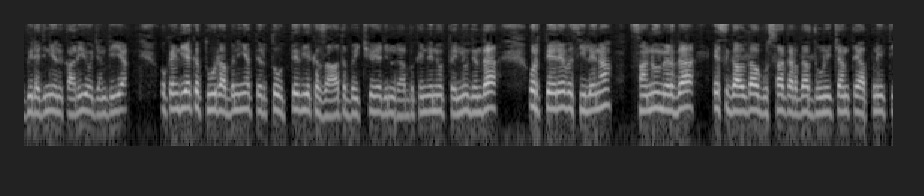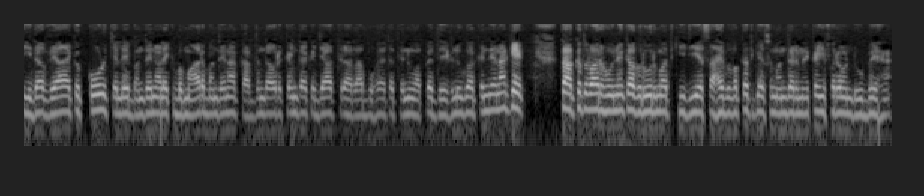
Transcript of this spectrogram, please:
ਬੀਬੀ ਰਜਨੀ ਇਨਕਾਰੀ ਹੋ ਜਾਂਦੀ ਆ। ਉਹ ਕਹਿੰਦੀ ਆ ਕਿ ਤੂੰ ਰੱਬ ਨਹੀਂ ਆ, ਤੇਰੇ ਤੋਂ ਉੱਤੇ ਵੀ ਇੱਕ ਜ਼ਾਤ ਬੈਠੀ ਹੋਈ ਆ, ਜਿਹਨੂੰ ਰੱਬ ਕਹਿੰਦੇ ਨੇ ਉਹ ਤੈਨੂੰ ਦਿੰਦਾ। ਔਰ ਤੇਰੇ ਵਸੀਲੇ ਨਾਲ ਸਾਨੂੰ ਮਿਲਦਾ। ਇਸ ਗੱਲ ਦਾ ਉਹ ਗੁੱਸਾ ਕਰਦਾ ਦੂਣੀ ਚੰਦ ਤੇ ਆਪਣੀ ਧੀ ਦਾ ਵਿਆਹ ਇੱਕ ਕੋਲ ਚੱਲੇ ਬੰਦੇ ਨਾਲ ਇੱਕ ਬਿਮਾਰ ਬੰਦੇ ਨਾਲ ਕਰ ਦਿੰਦਾ ਔਰ ਕਹਿੰਦਾ ਕਿ ਜਾ ਤੇਰਾ ਰੱਬ ਹੋਇਆ ਤਾਂ ਤੈਨੂੰ ਆਪੇ ਦੇਖ ਲੂਗਾ ਕਹਿੰਦੇ ਨਾ ਕਿ ताकतवर होने का गरूर मत कीजिए साहिब वक्त के समंदर में कई फरौन डूबे हैं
